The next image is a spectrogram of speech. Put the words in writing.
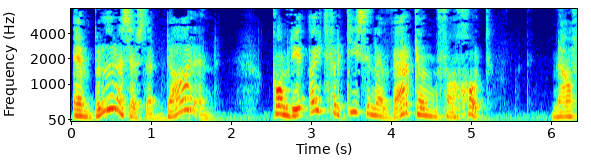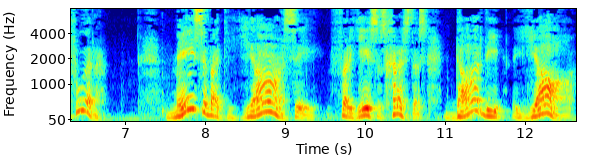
En broer en suster, daarin kom die uitverkiesende werking van God na vore. Mense wat ja sê vir Jesus Christus, daardie ja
